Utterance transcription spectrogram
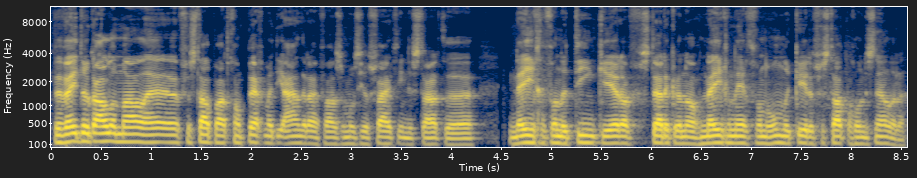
we weten ook allemaal, hè, Verstappen had gewoon pech met die aandrijfas. Moest hij als 15e starten. 9 van de 10 keer, of sterker nog, 99 van de 100 keer is Verstappen gewoon de snellere.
